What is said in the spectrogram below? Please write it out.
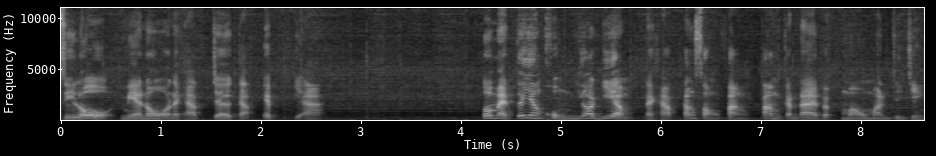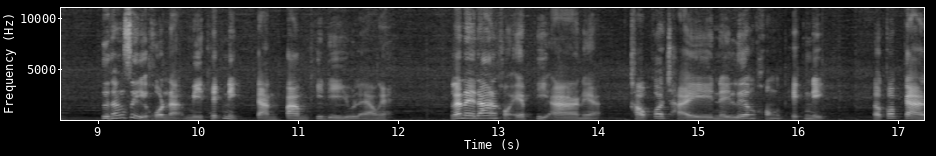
Zero m i a n o นนะครับ เจอกับ FTR ตัวแมตช์ก็ยังคงยอดเยี่ยมนะครับ ทั้ง 2 ฝั่งปั้มกันได้แบบเมามันจริง ๆ คือทั้ง 4 คนอะมีเทคนิคการปั้มที่ดีอยู่แล้วไง และในด้านของ FTR เนี่ยเขาก็ใช้ในเรื่องของเทคนิค แล้วก็การ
